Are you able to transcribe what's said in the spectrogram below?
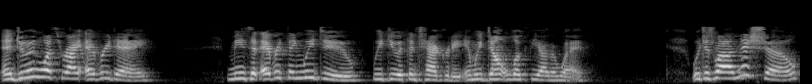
And doing what's right every day means that everything we do, we do with integrity and we don't look the other way. Which is why on this show,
